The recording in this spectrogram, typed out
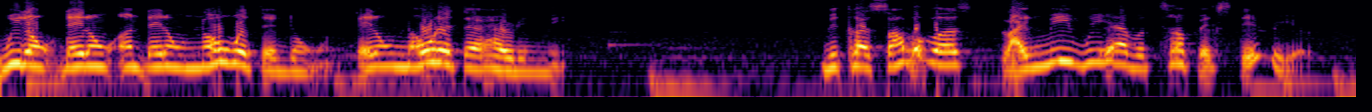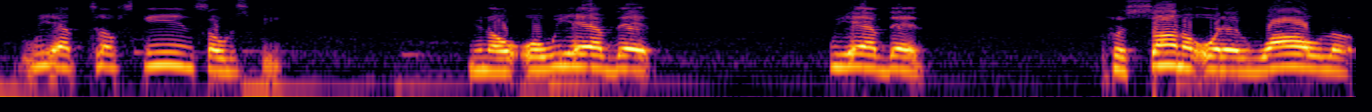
we don't they don't they don't know what they're doing. They don't know that they're hurting me. Because some of us like me, we have a tough exterior. We have tough skin, so to speak. You know, or we have that we have that persona or that wall up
